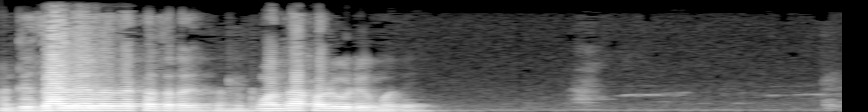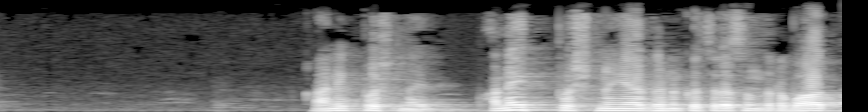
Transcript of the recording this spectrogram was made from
आणि ते जाळलेला जा कचरा मी तुम्हाला दाखवलं व्हिडिओमध्ये. अनेक प्रश्न आहेत. अनेक प्रश्न या घनकचऱ्या संदर्भात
